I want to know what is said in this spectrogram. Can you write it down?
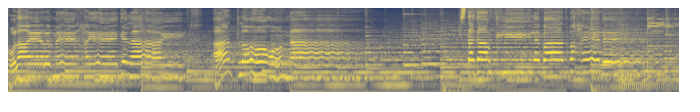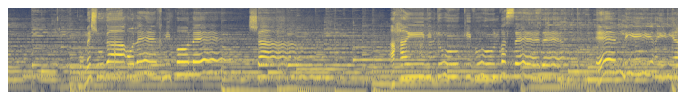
כל הערב מחייג אלייך, את לא עונה הסתגרתי לי לבד בחדר כמו משוגע החיים איבדו כיוון וסדר, אין לי עניין.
